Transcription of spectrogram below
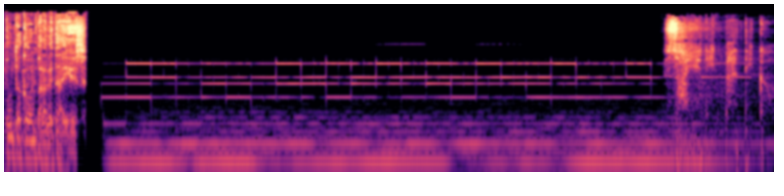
boostmobile para detalles. Soy enigmático.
